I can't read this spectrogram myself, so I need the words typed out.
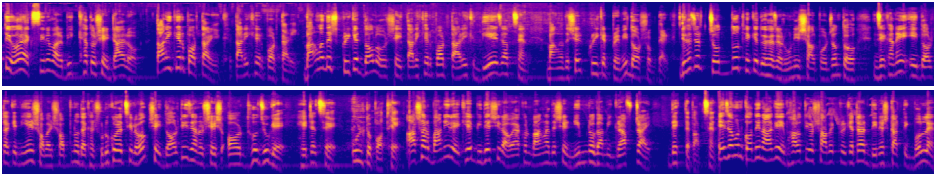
ভারতীয় এক সিনেমার বিখ্যাত সেই ডায়লগ তারিখের পর তারিখ, তারিখের পর তারিখ। বাংলাদেশ ক্রিকেট দলও সেই তারিখের পর তারিখ দিয়ে যাচ্ছেন বাংলাদেশের ক্রিকেট প্রেমী দর্শকদের। দুই হাজার চোদ্দ থেকে দুই সাল পর্যন্ত যেখানে এই দলটাকে নিয়ে সবাই স্বপ্ন দেখা শুরু করেছিল, সেই দলটি যেন শেষ অর্ধ যুগে হেঁটেছে উল্টো পথে। আশার বাণী রেখে বিদেশিরাও এখন বাংলাদেশের নিম্নগামী গ্রাফটাই দেখতে পাচ্ছেন। এই যেমন কদিন আগে ভারতীয় সাবেক ক্রিকেটার দীনেশ কার্তিক বললেন,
